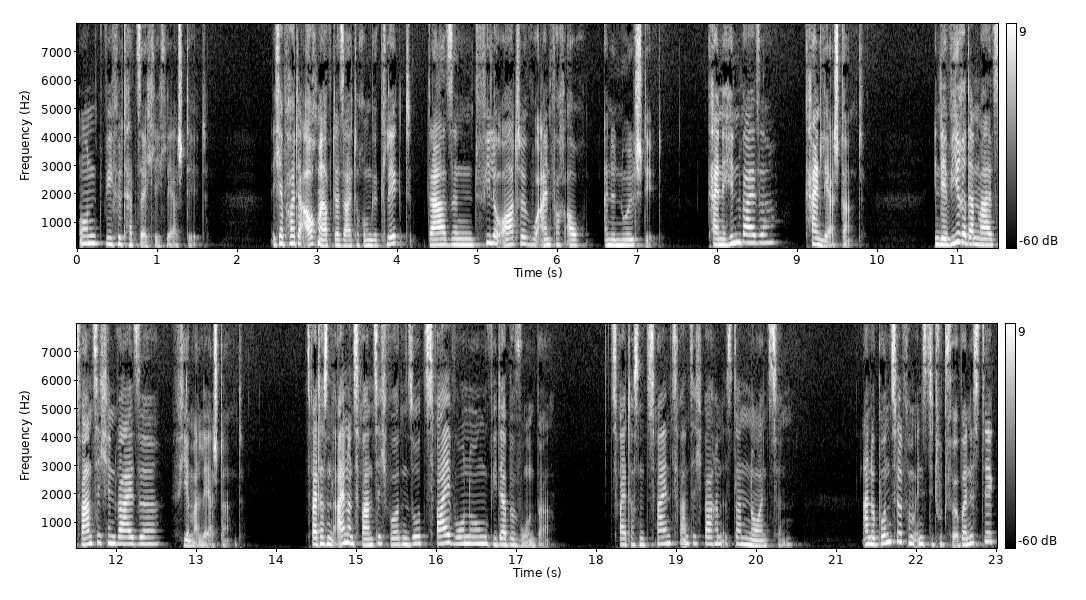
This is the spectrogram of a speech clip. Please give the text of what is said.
und wie viel tatsächlich leer steht. Ich habe heute auch mal auf der Seite rumgeklickt. Da sind viele Orte, wo einfach auch eine Null steht. Keine Hinweise, kein Leerstand. In der Viere dann mal 20 Hinweise, viermal Leerstand. 2021 wurden so zwei Wohnungen wieder bewohnbar. 2022 waren es dann 19. Anno Bunzel vom Institut für Urbanistik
